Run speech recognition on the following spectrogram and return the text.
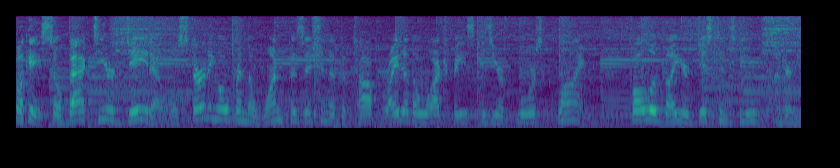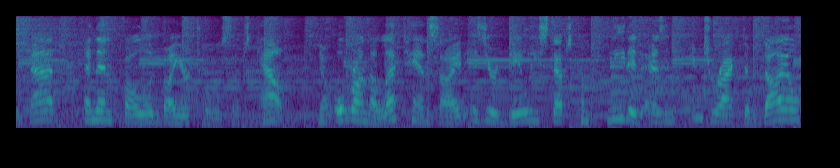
Okay, so back to your data. Well, starting over in the one position at the top right of the watch face is your floors climbed followed by your distance moved underneath that, and then followed by your total steps count. Now over on the left hand side is your daily steps completed as an interactive dial,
